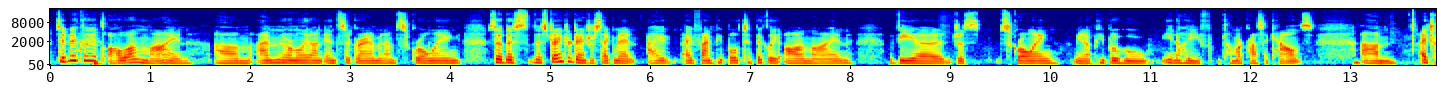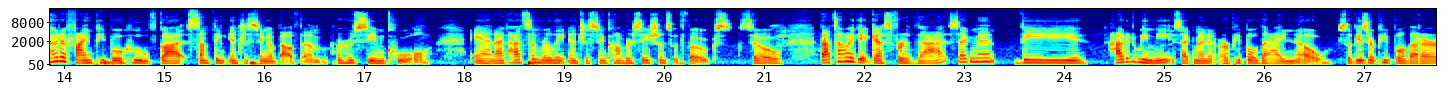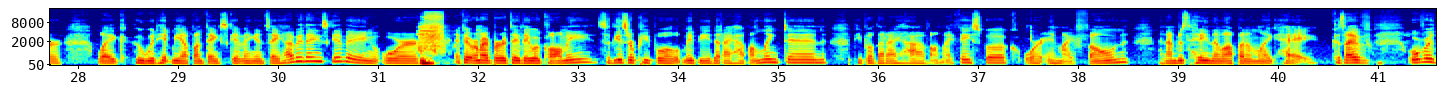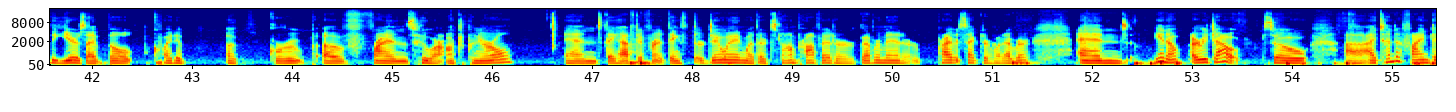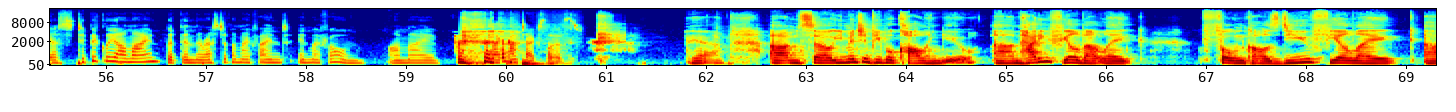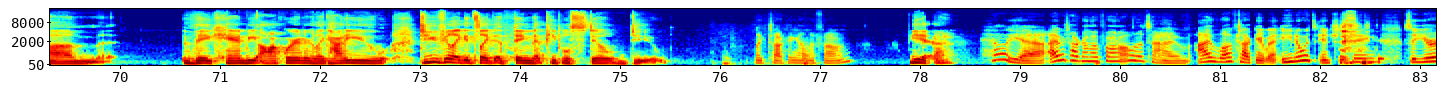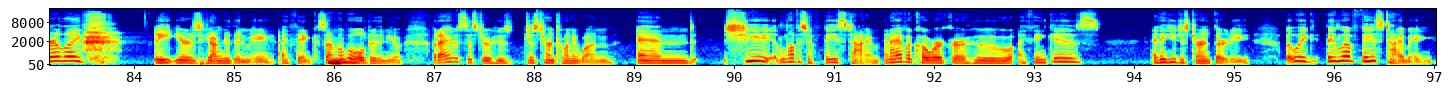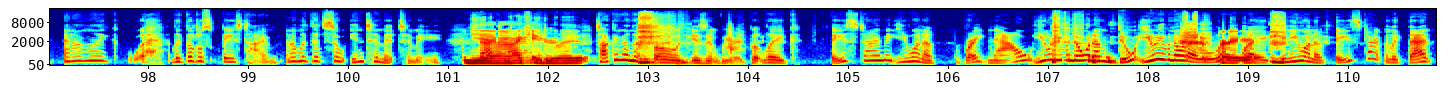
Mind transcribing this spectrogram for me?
Typically, it's all online. Um, I'm normally on Instagram and I'm scrolling. So this the stranger danger segment, I I find people typically online via just scrolling. You know, people who you know how you come across accounts. Um, I try to find people who've got something interesting about them or who seem cool. And I've had some really interesting conversations with folks. So that's how I get guests for that segment. The how did we meet segment are people that I know. So these are people that are like who would hit me up on Thanksgiving and say happy Thanksgiving or if it were my birthday they would call me. So these are people maybe that I have on LinkedIn, people that I have on my Facebook or in my phone and I'm just hitting them up and I'm like, "Hey, cuz I've over the years I've built quite a a group of friends who are entrepreneurial and they have different things that they're doing, whether it's nonprofit or government or private sector or whatever. And, you know, I reach out. So uh, I tend to find guests typically online, but then the rest of them I find in my phone on my, my contacts list. Yeah. Um, so you mentioned people calling you. Um, how do you feel about like phone calls? Do you feel like um, they can be awkward or like how do you do you feel like it's like a thing that people still do? Like talking on the phone? Yeah. Hell yeah. I would talk on the phone all the time. I love talking about you know what's interesting? so you're like eight years younger than me, I think. So I'm mm-hmm. a little mm-hmm. older than you. But I have a sister who's just turned 21 and she loves to FaceTime. And I have a coworker who I think is I think he just turned 30. But like they love FaceTiming. And I'm like like they'll just FaceTime. And I'm like that's so intimate to me. Yeah, I can't do it. Talking on the phone isn't weird, but like FaceTime it? You want to right now? You don't even know what I'm doing. You don't even know what I look right. like, and you want to FaceTime? me? Like that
